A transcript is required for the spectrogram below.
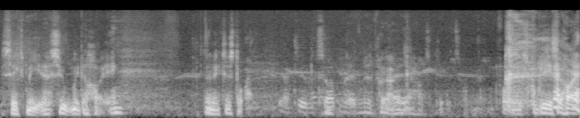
6 meter, 7 meter høj, ikke? Den er ikke så stor. Klippet toppen af den et par gange. jeg har også klippet toppen af den, for at den skulle blive så høj.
